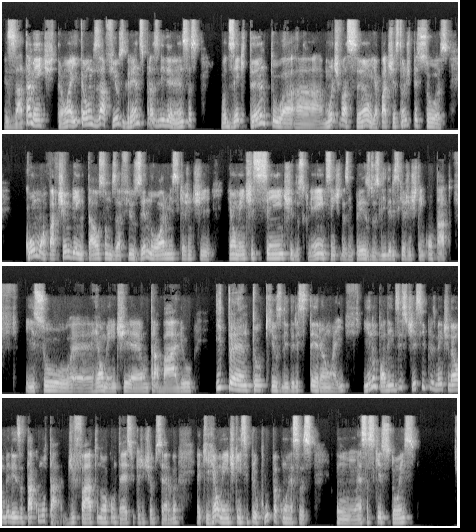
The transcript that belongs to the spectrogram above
Exatamente. Então, aí estão desafios grandes para as lideranças. Vou dizer que tanto a, a motivação e a parte de gestão de pessoas, como a parte ambiental, são desafios enormes que a gente realmente sente dos clientes, sente das empresas, dos líderes que a gente tem contato. Isso é, realmente é um trabalho e tanto que os líderes terão aí e não podem desistir simplesmente não, beleza, tá como tá. De fato, não acontece. O que a gente observa é que realmente quem se preocupa com essas com essas questões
